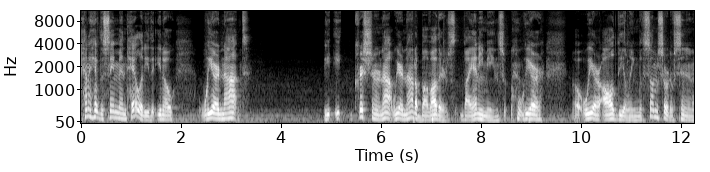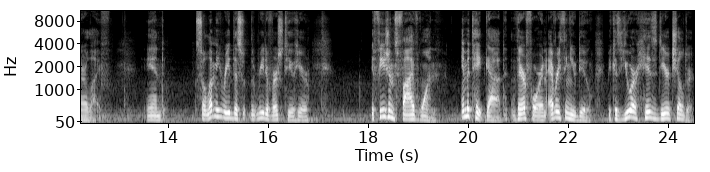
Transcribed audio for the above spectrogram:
kind of have the same mentality that, you know, we are not, Christian or not, we are not above others by any means. We are, we are all dealing with some sort of sin in our life. And so let me read this, read a verse to you here. Ephesians 5 1. Imitate God, therefore, in everything you do, because you are His dear children.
